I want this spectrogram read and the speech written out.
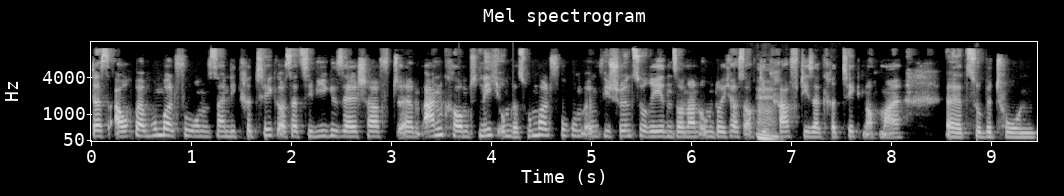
dass auch beim Humboldt-Forum dann die Kritik aus der Zivilgesellschaft ähm, ankommt, nicht um das Humboldt-Forum irgendwie schön zu reden, sondern um durchaus auch die mhm. Kraft dieser Kritik nochmal äh, zu betonen.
